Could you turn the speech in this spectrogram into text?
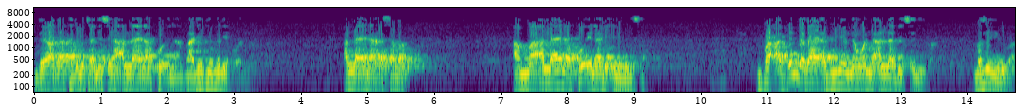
Da yawa za ka ji mutane suna Allah yana ko'ina ba daidai ba ne ba wannan. Allah yana sama. Amma Allah yana ko'ina da iliminsa. Ba abin da za a yi a duniyan nan wanda Allah bai sani ba ba zai yi ba.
